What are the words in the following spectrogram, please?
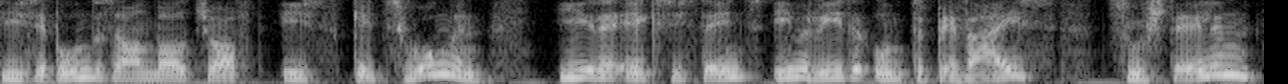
Diese Bundesanwaltschaft ist gezwungen, ihre Existenz immer wieder unter Beweis zu stellen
